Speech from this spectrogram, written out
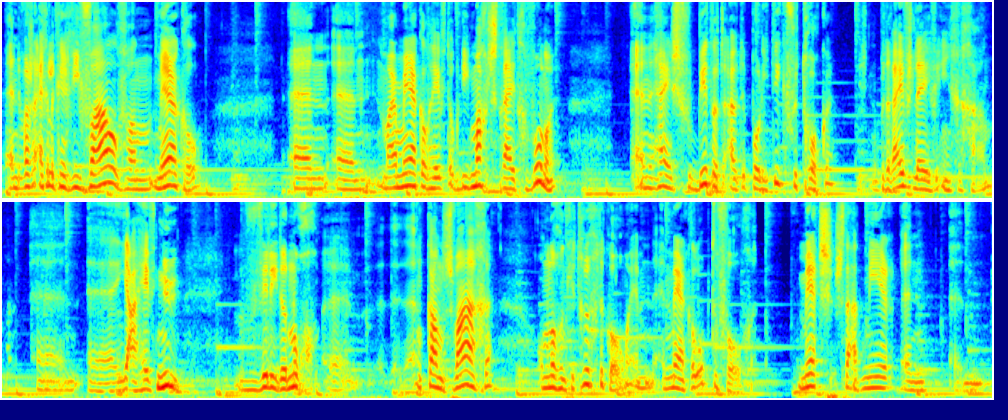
En was eigenlijk een rivaal van Merkel. En, en, maar Merkel heeft ook die machtsstrijd gewonnen. En hij is verbitterd uit de politiek vertrokken, is in het bedrijfsleven ingegaan. En uh, ja, heeft nu, wil hij er nog uh, een kans wagen om nog een keer terug te komen en, en Merkel op te volgen. Merz staat meer een, een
